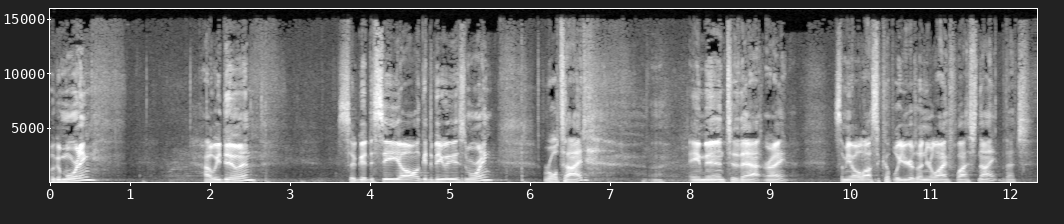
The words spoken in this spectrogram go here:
Well, good morning. How we doing? So good to see y'all. Good to be with you this morning. Roll Tide. Uh, amen to that, right? Some of y'all lost a couple years on your life last night. That's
